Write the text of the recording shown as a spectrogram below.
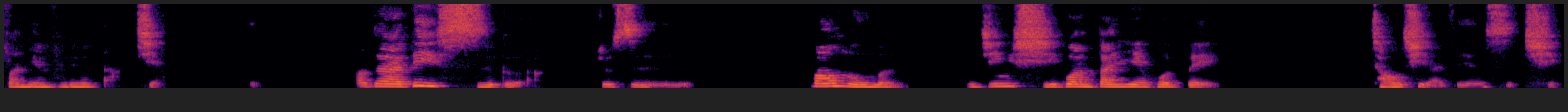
翻天覆地会打架。好，再来第十个啊，就是猫奴们已经习惯半夜会被吵起来这件事情。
